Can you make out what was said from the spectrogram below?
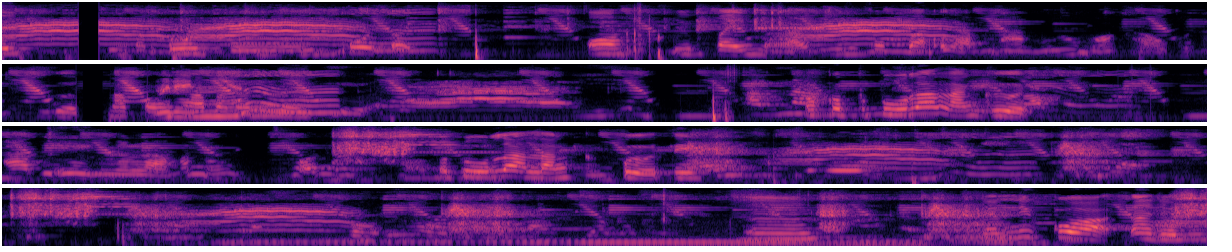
ยกินกระโปยโปยโอ้ยเอ้ยอ๋อลืมไปหมากินกระปะอาบน้ำลูกหัวเข่าคนนั้นเกิดมากองทัพมันนั้นเลยแล้วก็ประตูด้านหลังเกิดอาบเองนั่นแหละมันยังชนประตูด้านหลังเปิดดิบอกไม่ออกอืมงั้นนี่กว่าอาจจะรู้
